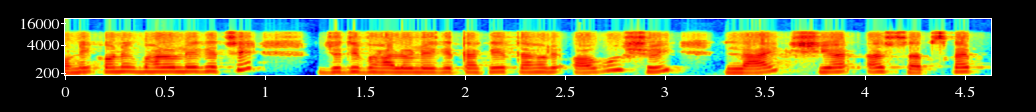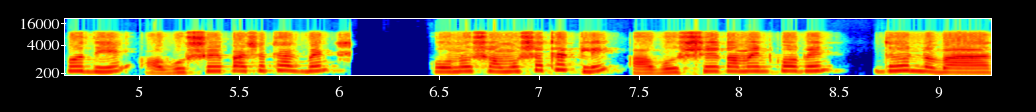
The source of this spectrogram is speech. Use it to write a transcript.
অনেক অনেক ভালো লেগেছে। যদি ভালো লেগে থাকে তাহলে অবশ্যই লাইক শেয়ার আর সাবস্ক্রাইব করে দিয়ে অবশ্যই পাশে থাকবেন। কোনো সমস্যা থাকলে অবশ্যই কমেন্ট করবেন। ধন্যবাদ।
